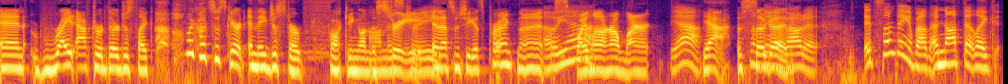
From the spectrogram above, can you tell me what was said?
And right after, they're just like, "Oh my god, so scared!" And they just start fucking on the, On the street. street. And that's when she gets pregnant. Oh, yeah. Spoiler alert! Yeah. Yeah, it was so something good. about it. It's something about that. Not that like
